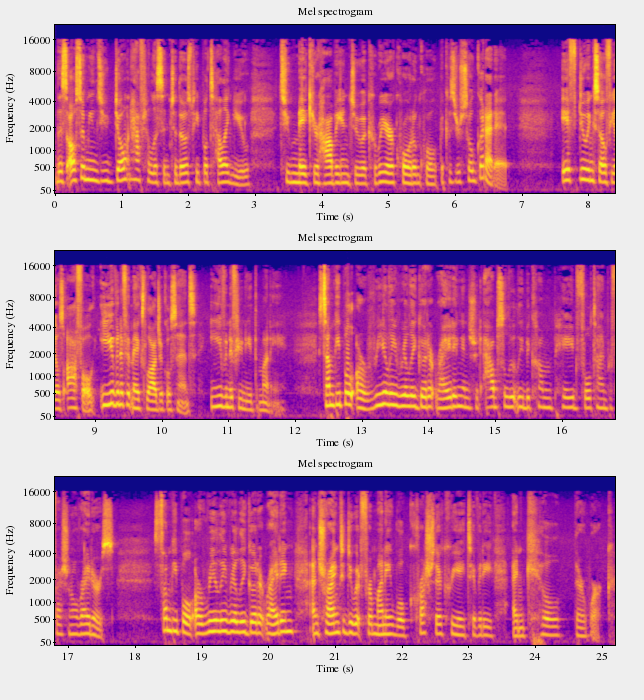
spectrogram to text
This also means you don't have to listen to those people telling you to make your hobby into a career, quote unquote, because you're so good at it. If doing so feels awful, even if it makes logical sense, even if you need the money. Some people are really, really good at writing and should absolutely become paid full time professional writers. Some people are really, really good at writing, and trying to do it for money will crush their creativity and kill their work.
